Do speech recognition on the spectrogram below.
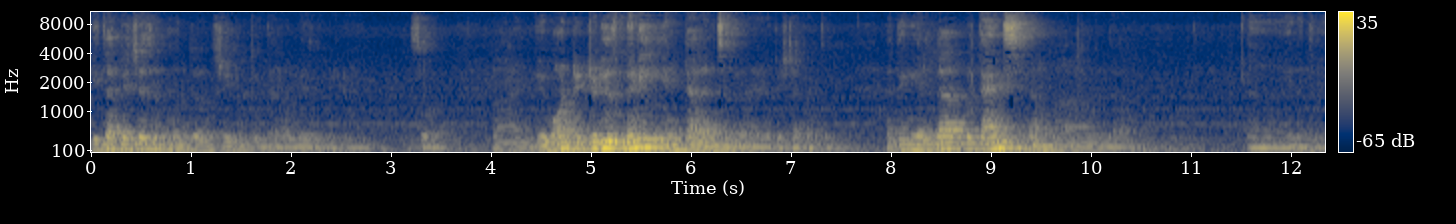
ಗೀತಾ ಪಿಕ್ಚರ್ಸ್ ಅಂಡ್ ಒಂದು ಶ್ರೀಮಂತಿಂದ always so and we want introduce many young talents ಅಂತ ಐ ಥಿಂಕ್ ಎಲ್ಲರಿಗೂ ಥ್ಯಾಂಕ್ಸ್ ನಮ್ಮ ಒಂದು ಏನಂತೀವಿ,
